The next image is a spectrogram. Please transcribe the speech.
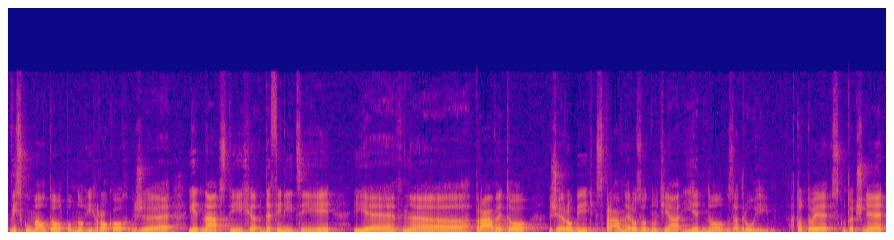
vyskúmal to po mnohých rokoch, že jedna z tých definícií je e, práve to, že robiť správne rozhodnutia jedno za druhým. Toto je skutočne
